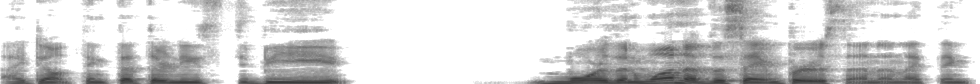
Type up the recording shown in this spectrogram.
I don't think that there needs to be more than one of the same person, and I think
